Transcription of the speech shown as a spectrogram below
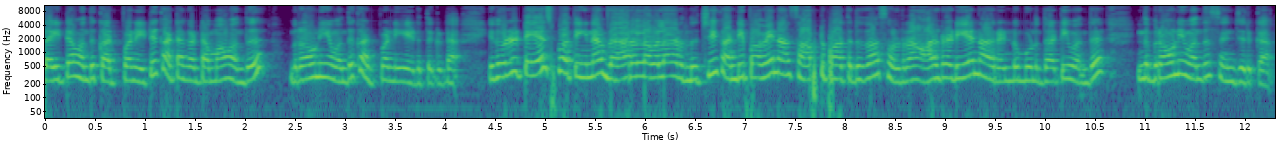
லைட்டாக வந்து கட் பண்ணிவிட்டு கட்டம் கட்டமாக வந்து ப்ரௌனியை வந்து கட் பண்ணி எடுத்துக்கிட்டேன். இதோட டேஸ்ட் பார்த்தீங்கன்னா வேறு லெவலாக இருந்துச்சு. கண்டிப்பாகவே நான் சாப்பிட்டு பார்த்துட்டு தான் சொல்கிறேன் ஆல்ரெடியே நான் ரெண்டு மூணு தாட்டி வந்து இந்த ப்ரௌனி வந்து செஞ்சுருக்கேன்.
